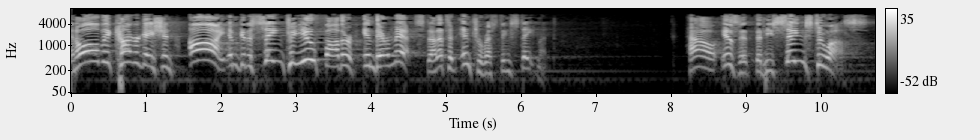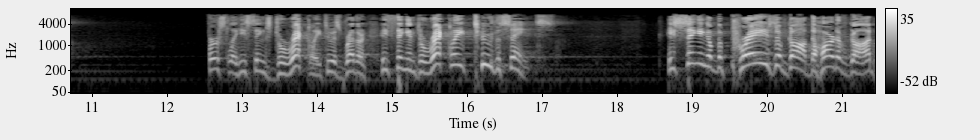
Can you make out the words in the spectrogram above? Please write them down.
and all the congregation, I am going to sing to you, Father, in their midst. Now that's an interesting statement. How is it that he sings to us? Firstly, he sings directly to his brethren. He's singing directly to the saints. He's singing of the praise of God, the heart of God,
